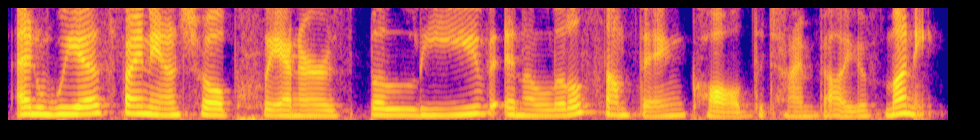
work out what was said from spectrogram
And we as financial planners believe in a little something called the time value of money.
